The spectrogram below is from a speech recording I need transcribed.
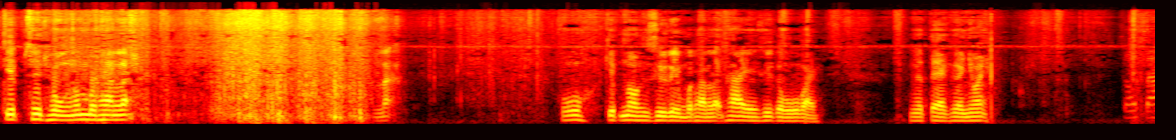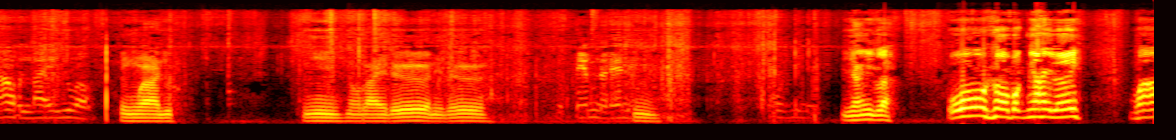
เก็บใส่ถุงน้ำบุทันละละโอ้เก็บนอกซื้อเองบุทันละท่ายซื้อกับบุไหวเงือแตกเงือย่อยต้องสาวไหลอยู่อะถึงว่าอยู่ นี่น้องลายเด้อนี่เด้อเต็มเลยอืมยังอีกล่ะโอ้หนอบักใหญ่เลย ว้า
